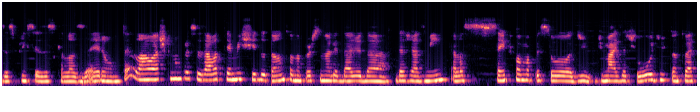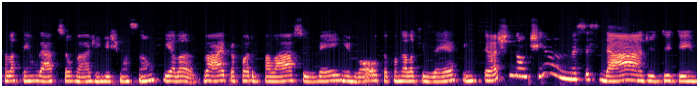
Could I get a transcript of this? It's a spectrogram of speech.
das princesas que elas eram, sei lá, eu acho que não precisava ter mexido tanto na personalidade da, da Jasmine. Ela sempre foi uma pessoa de, de mais atitude, tanto é que ela tem um gato selvagem de estimação e ela vai pra fora do palácio e vem e volta quando ela quiser. Eu acho que não tinha necessidade de, de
